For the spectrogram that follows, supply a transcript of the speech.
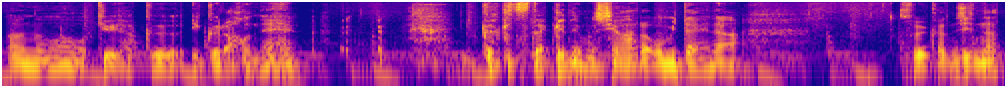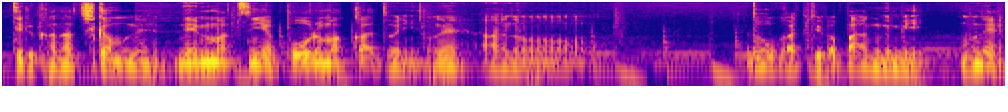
あの、900いくらをね、1ヶ月だけでも支払おうみたいな、そういう感じになってるかな。しかもね、年末にはポール・マッカートニーのね、あのー動画っていうか番組もね、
